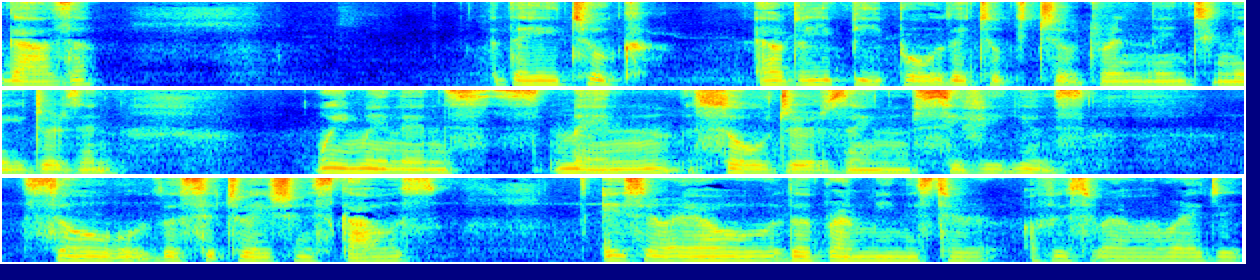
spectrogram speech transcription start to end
Gaza. They took elderly people, they took children and teenagers and women and men, soldiers and civilians. So the situation is chaos. Israel, the Prime Minister of Israel already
